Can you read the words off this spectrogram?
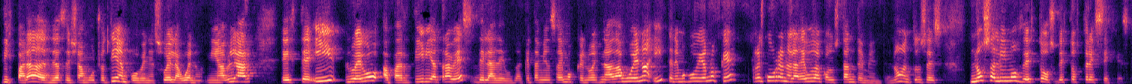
disparada desde hace ya mucho tiempo. Venezuela, bueno, ni hablar. Este, y luego a partir y a través de la deuda, que también sabemos que no es nada buena y tenemos gobiernos que recurren a la deuda constantemente, ¿no? Entonces, no salimos de estos, de estos tres ejes.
